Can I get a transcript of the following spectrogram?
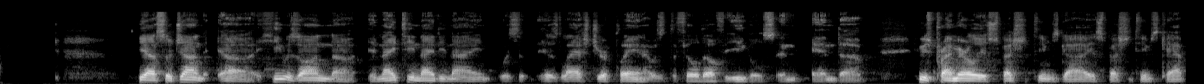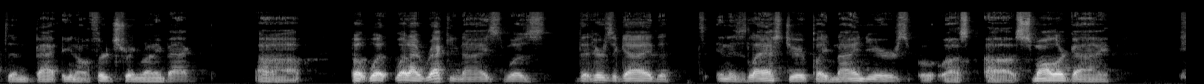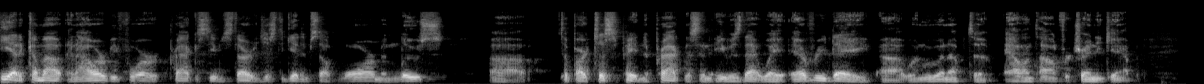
Yeah, so John, uh, he was on uh, in 1999 was his last year playing. I was at the Philadelphia Eagles, and and uh, he was primarily a special teams guy, a special teams captain, back you know, third string running back. Uh, but what what I recognized was that here's a guy that in his last year played nine years, a uh, smaller guy. He had to come out an hour before practice even started just to get himself warm and loose uh, to participate in the practice. And he was that way every day uh, when we went up to Allentown for training camp.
